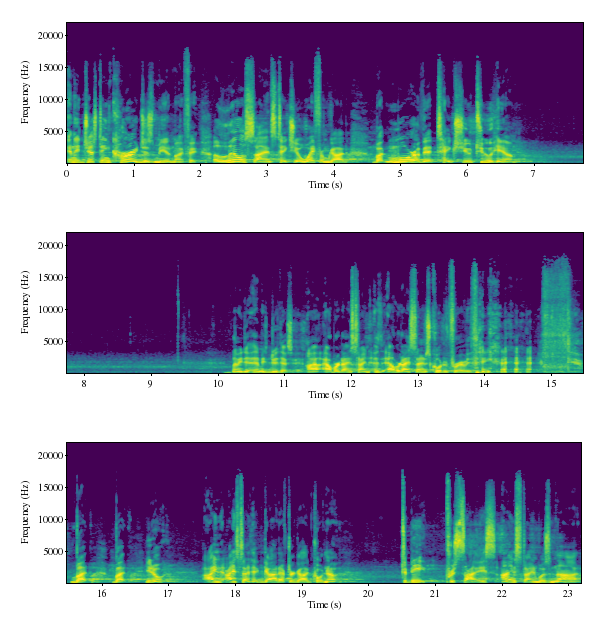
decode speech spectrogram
And it just encourages me in my faith. A little science takes you away from God, but more of it takes you to Him. Let me do, let me do this. Albert Einstein. Albert Einstein is quoted for everything. but but you know, Einstein had God after God quote. Now, to be precise, Einstein was not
